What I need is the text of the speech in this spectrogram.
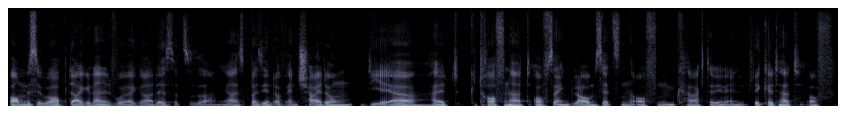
warum ist er überhaupt da gelandet, wo er gerade ist, sozusagen. Ja, es basiert auf Entscheidungen, die er halt getroffen hat, auf seinen Glaubenssätzen, auf einem Charakter, den er entwickelt hat, auf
